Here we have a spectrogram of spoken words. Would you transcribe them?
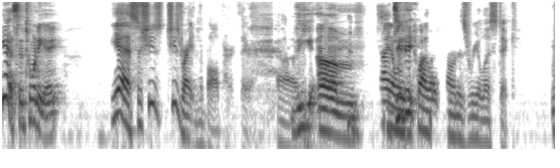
Yeah, so 28. Yeah, so she's she's right in the ballpark there. Uh, The um finally, did the it- Twilight Zone is realistic.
